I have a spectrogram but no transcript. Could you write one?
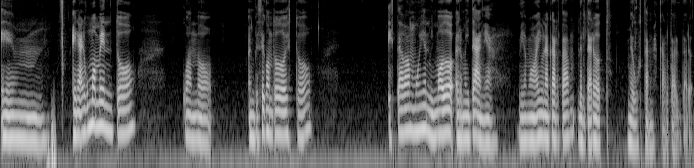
Em, en algún momento, cuando empecé con todo esto, estaba muy en mi modo ermitaña. Digamos, hay una carta del tarot, me gustan las cartas del tarot.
